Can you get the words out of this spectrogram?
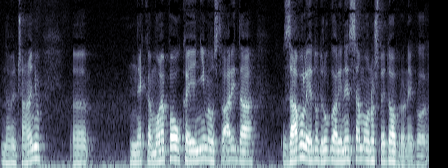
na venčanju, uh, neka moja pouka je njima u stvari da zavole jedno drugo, ali ne samo ono što je dobro, nego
